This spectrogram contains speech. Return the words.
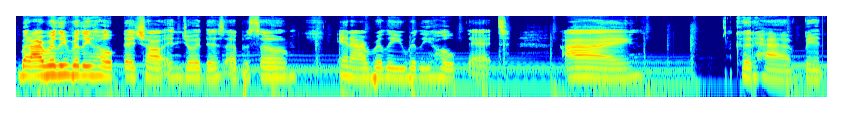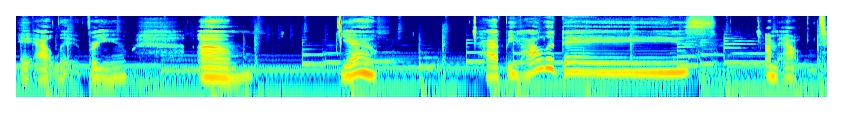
But i really really hope that y'all enjoyed this episode and i really really hope that i could have been a outlet for you. Um yeah. Happy holidays. I'm out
